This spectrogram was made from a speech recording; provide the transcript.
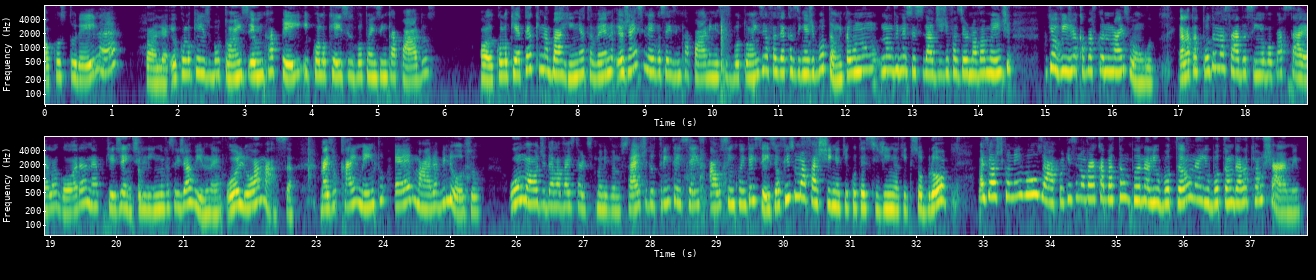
costurei, né? Olha, eu coloquei os botões, eu encapei e coloquei esses botões encapados. Ó, eu coloquei até aqui na barrinha, tá vendo? Eu já ensinei vocês a encaparem esses botões e a fazer a casinha de botão. Então, eu não, não vi necessidade de fazer novamente, porque o vídeo acaba ficando mais longo. Ela tá toda amassada assim, eu vou passar ela agora, né? Porque, gente, linho vocês já viram, né? Olhou a massa. Mas o caimento é maravilhoso. O molde dela vai estar disponível no site do 36 ao 56. Eu fiz uma faixinha aqui com o tecidinho aqui que sobrou, mas eu acho que eu nem vou usar, porque senão vai acabar tampando ali o botão, né? E o botão dela que é o charme.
